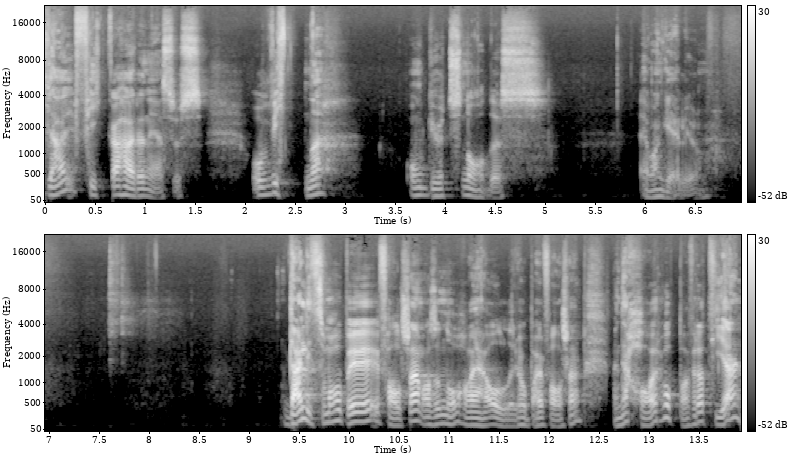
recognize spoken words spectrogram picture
jeg fikk av Herren Jesus, og vitne om Guds nådes evangelium. Det er litt som å hoppe i fallskjerm. Altså, nå har jeg aldri hoppa i fallskjerm, men jeg har hoppa fra tieren.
